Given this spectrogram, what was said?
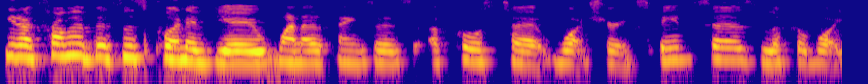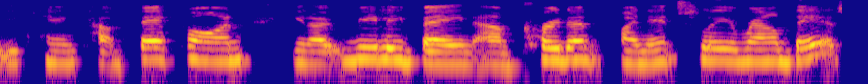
you know, from a business point of view, one of the things is, of course, to watch your expenses, look at what you can cut back on, you know, really being um, prudent financially around that.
